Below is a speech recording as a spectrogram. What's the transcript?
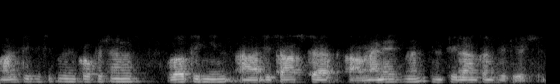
multidisciplinary professionals working in uh, disaster uh, management in Sri Lankan situation.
